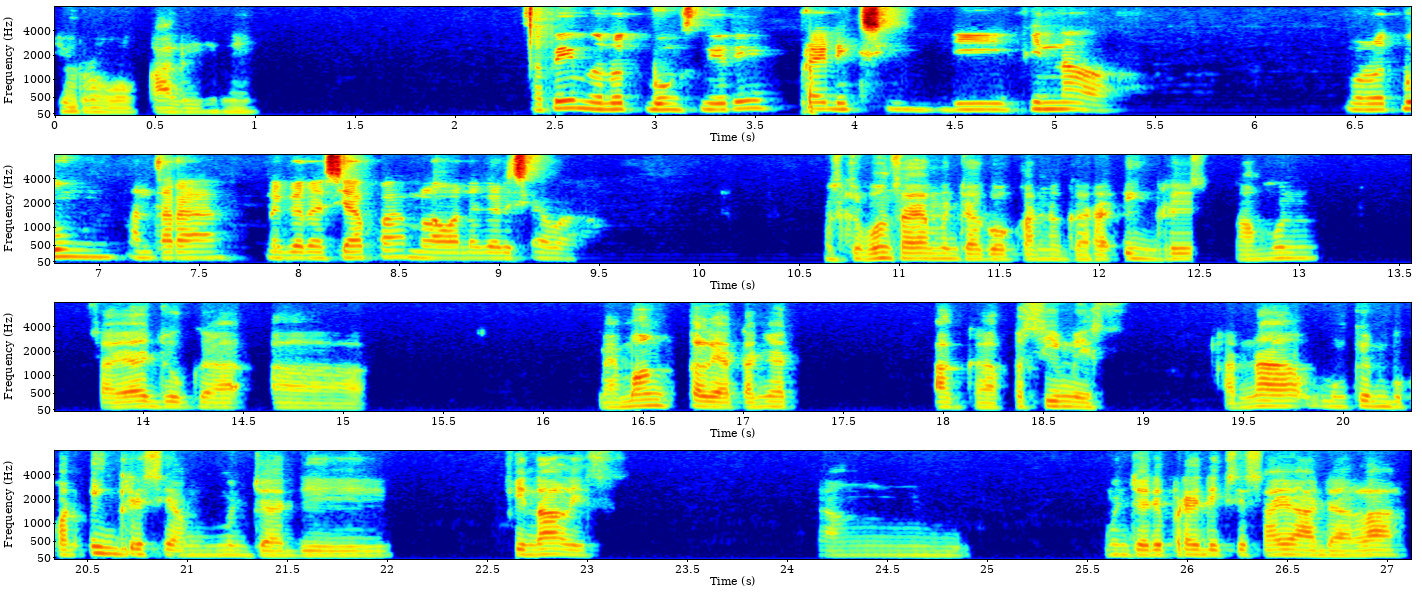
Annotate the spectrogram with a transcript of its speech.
Euro kali ini. Tapi menurut Bung sendiri prediksi di final menurut Bung antara negara siapa melawan negara siapa? Meskipun saya menjagokan negara Inggris, namun saya juga uh, memang kelihatannya agak pesimis karena mungkin bukan Inggris yang menjadi finalis. Yang menjadi prediksi saya adalah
